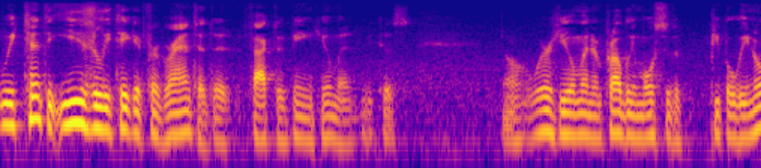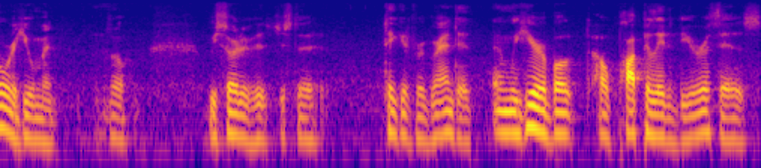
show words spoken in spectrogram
We tend to easily take it for granted, the fact of being human, because you know, we're human and probably most of the people we know are human. So we sort of, it's just a, take it for granted. And we hear about how populated the earth is.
